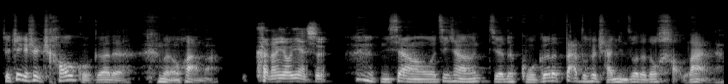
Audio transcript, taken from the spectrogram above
就这个是抄谷歌的 文化吗？可能有点是。你像我经常觉得谷歌的大多数产品做的都好烂啊，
